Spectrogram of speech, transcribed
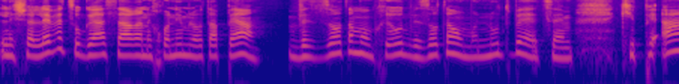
לשלב את סוגי השיער הנכונים לאותה פאה. וזאת המומחיות וזאת האומנות בעצם. כי פאה,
